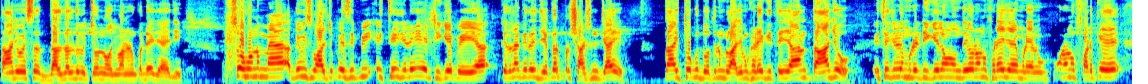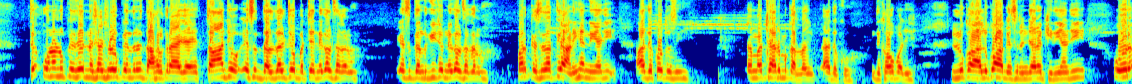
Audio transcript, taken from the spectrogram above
ਤਾਂ ਜੋ ਇਸ ਦਲਦਲ ਦੇ ਵਿੱਚੋਂ ਨੌਜਵਾਨਾਂ ਨੂੰ ਕੱਢਿਆ ਜਾਏ ਜੀ। ਸੋ ਹੁਣ ਮੈਂ ਅੱਗੇ ਵੀ ਸਵਾਲ ਚੁੱਕੇ ਸੀ ਵੀ ਇੱਥੇ ਜਿਹੜੇ ਇਹ ਟੀਕੇ ਪਏ ਆ ਕਿਤੇ ਨਾ ਕਿਤੇ ਜੇਕਰ ਪ੍ਰਸ਼ਾਸਨ ਚਾਹੇ ਤਾਂ ਇੱਥੋਂ ਕੋਈ ਦੋ ਤਿੰਨ ਮੁਲਾਜ਼ਮ ਖੜੇ ਕੀਤੇ ਜਾਣ ਤਾਂ ਜੋ ਇੱਥੇ ਜਿਹੜੇ ਮੁੰਡੇ ਟੀਕੇ ਲਾਉਣ ਆਉਂਦੇ ਆ, ਉਹਨਾਂ ਨੂੰ ਫੜਿਆ ਜਾਏ ਮੁੰਡਿਆਂ ਨੂੰ। ਉਹਨਾਂ ਨੂੰ ਫੜ ਕੇ ਤੇ ਉਹਨਾਂ ਨੂੰ ਕਿਸੇ ਨਸ਼ਾ ਛੁਡਾਊ ਕੇਂਦਰ 'ਚ ਦਾਖਲ ਕਰਾਇਆ ਜਾਏ ਤਾਂ ਜੋ ਇਸ ਦਲਦਲ 'ਚੋਂ ਬੱਚੇ ਨਿਕਲ ਸਕਣ, ਇਸ ਗੰਦਗੀ 'ਚੋਂ ਨਿਕਲ ਸਕਣ। ਪਰ ਕਿਸੇ ਦਾ ਧਿਆਨ ਹੀ ਹੈ ਨਹੀਂ ਆ ਜੀ। ਆ ਦੇਖੋ ਤੁਸੀਂ। ਇਹ ਮੈਂ ਠਹਿਰ ਕਰਦਾ ਜੀ। ਇਹ ਦੇਖੋ। ਦਿਖਾਓ ਭਾਜੀ। ਲੁਕਾ ਲੁਕਾ ਕੇ ਸਰਿੰਜਾਂ ਰੱਖੀ ਦੀਆਂ ਜੀ ਔਰ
